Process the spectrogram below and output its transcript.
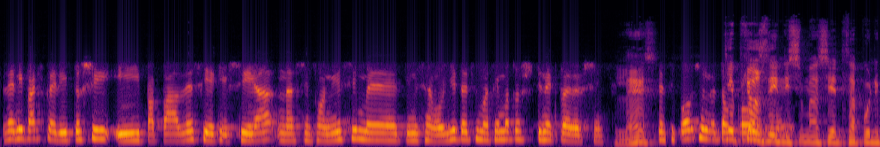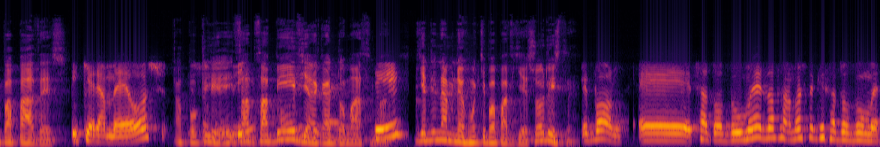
Δεν υπάρχει περίπτωση οι παπάδες, η Εκκλησία να συμφωνήσει με την εισαγωγή τέτοιου μαθήματος στην εκπαίδευση. Λες. Δυστυχώς είναι το Και ποιος πρόβλημα. δίνει σημασία τι θα πουν οι παπάδες; Η Κεραμέως. Αποκλείει. Θα, θα μπει η ίδια να κάνει το μάθημα. Γιατί να μην έχουμε και παπαδιές, ορίστε. Λοιπόν, ε, θα το δούμε, εδώ θα είμαστε και θα το δούμε.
